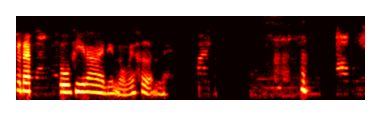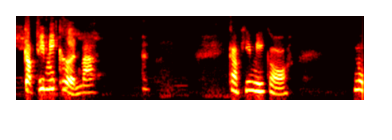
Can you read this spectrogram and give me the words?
แสดง ว่ารู้พี่ได้ดิหนูไม่เขินเลย กับพี่มิกเขินปะกับพี่มิกเหรอหนู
